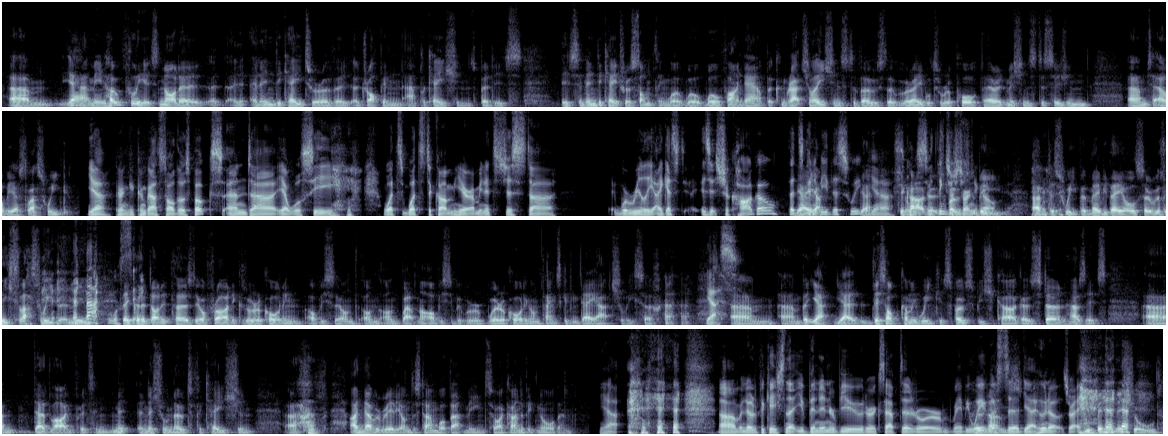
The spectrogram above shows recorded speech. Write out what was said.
um, yeah, I mean, hopefully it's not a, a an indicator of a, a drop in applications, but it's it's an indicator of something. We'll, we'll, we'll find out. But congratulations to those that were able to report their admissions decision um, to LBS last week. Yeah, congrats to all those folks, and uh, yeah, we'll see what's what's to come here. I mean, it's just uh, we're really, I guess, is it Chicago that's yeah, going to yeah. be this week? Yeah, yeah. Chicago. So, so things are starting to, to go um, this week, but maybe they also released last week. I mean, we'll they see. could have done it Thursday or Friday because we're recording obviously on, on, on well, not obviously, but we're, we're recording on Thanksgiving Day actually. So, yes. Um, um, but yeah, yeah, this upcoming week it's supposed to be Chicago. Stern has its um, deadline for its in- initial notification. Uh, I never really understand what that means, so I kind of ignore them. Yeah. um, a notification that you've been interviewed or accepted or maybe waitlisted. Yeah, who knows, right? You've been initialed.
